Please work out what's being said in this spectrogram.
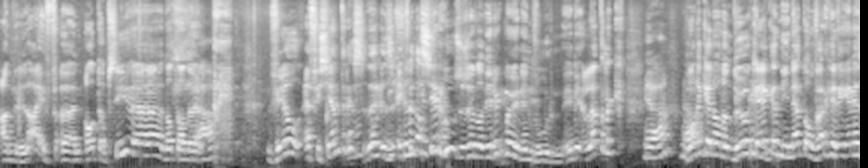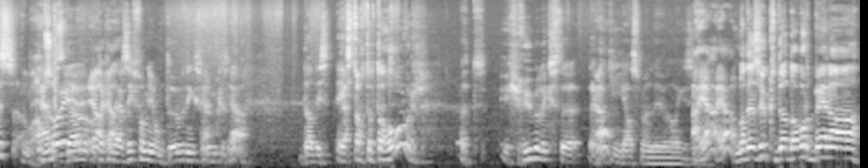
aan live een autopsie, eh, dat dat eh, Ja. veel efficiënter is. Dat ik vind dat zeer goed, ze zullen dat hier ook moeten invoeren. Letterlijk, Ja. gewoon een keer naar een deur kijken die net omvergereden is. I'm Hands sorry. down, ja, wat je ja. daar zegt van die onthoofdingsfilmpjes, Ja. dat is echt Dat is toch er toch over? het gruwelijkste dat Ja. ik in gans mijn leven al gezien Ah ja, ja. Maar dat, is ook, dat, dat wordt bijna...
